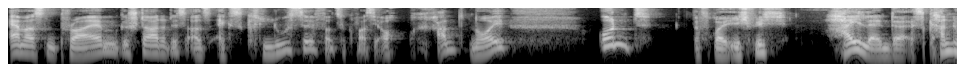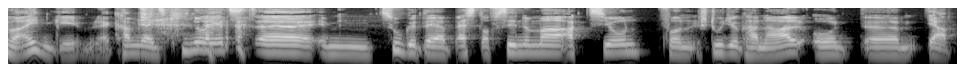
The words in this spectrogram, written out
Amazon Prime gestartet ist als Exclusive, also quasi auch brandneu. Und, da freue ich mich, Highlander, es kann nur einen geben. Der kam ja ins Kino jetzt äh, im Zuge der Best of Cinema Aktion von Studio Kanal und ähm, ja,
